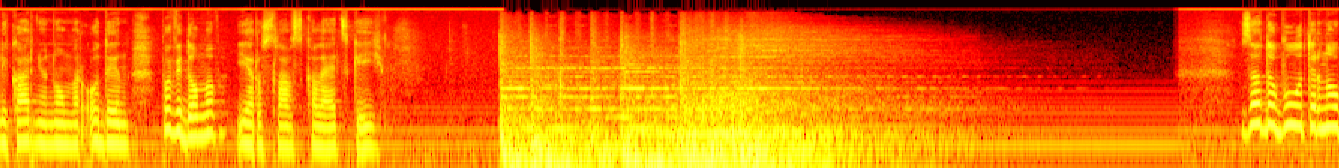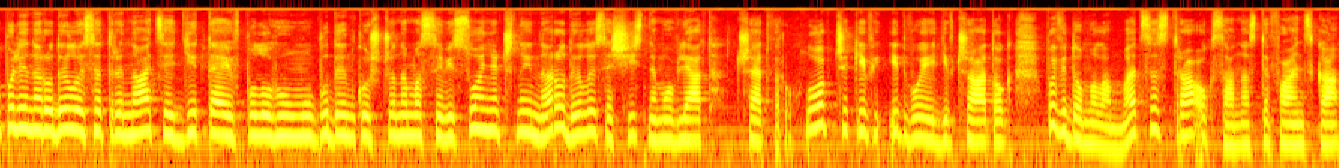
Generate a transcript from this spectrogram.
лікарню номер 1 повідомив Ярослав Скалецький. За добу у Тернополі народилося 13 дітей. В пологовому будинку, що на масиві Сонячний, народилося 6 немовлят, четверо хлопчиків і двоє дівчаток, повідомила медсестра Оксана Стефанська.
